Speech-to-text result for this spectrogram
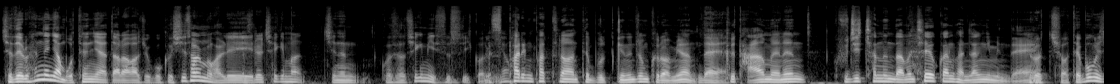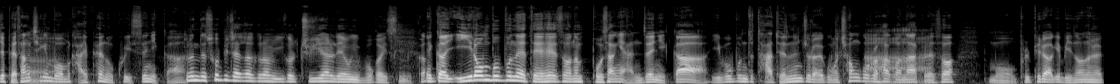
제대로 했느냐 못했느냐에 따라 가지고 그 시설물 관리를 책임지는 곳에서 책임이 있을 수 있거든요. 스파링 파트너한테 묻기는 좀 그러면 네. 그 다음에는 굳이 찾는다면 체육관 관장님인데 그렇죠. 대부분 이제 배상 책임 어. 보험을 가입해 놓고 있으니까. 그런데 소비자가 그럼 이걸 주의할 내용이 뭐가 있습니까? 그러니까 이런 부분에 대해서는 보상이 안 되니까 이 부분도 다 되는 줄 알고 뭐 청구를 아. 하거나 그래서 뭐 불필요하게 민원을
